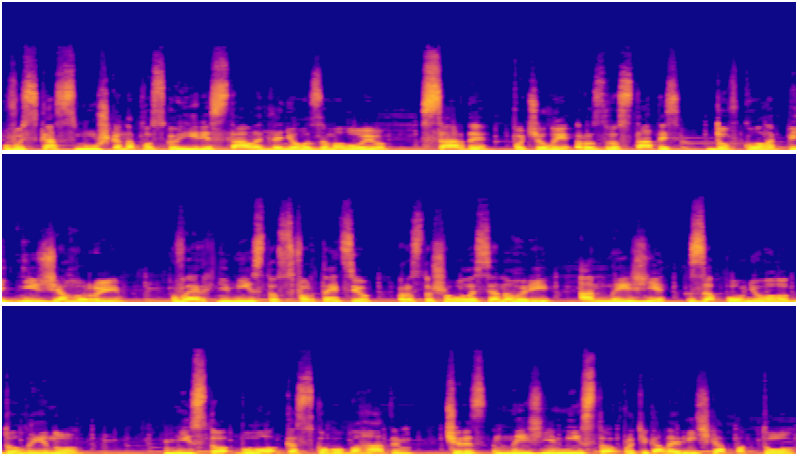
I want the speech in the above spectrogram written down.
Вузька смужка на плоскогір'ї стала для нього замалою. Сарди почали розростатись довкола підніжжя гори. Верхнє місто з фортецею розташовувалося на горі, а нижнє заповнювало долину. Місто було казково багатим. Через нижнє місто протікала річка Пактол,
